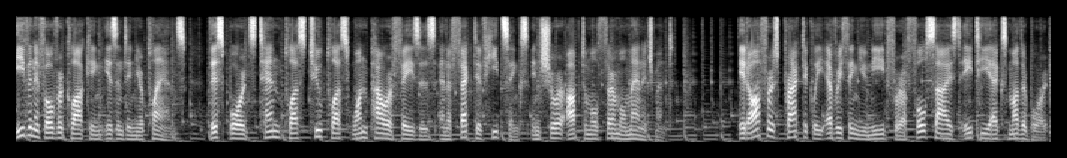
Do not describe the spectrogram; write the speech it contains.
Even if overclocking isn't in your plans, this board's 10 plus 2 plus 1 power phases and effective heatsinks ensure optimal thermal management. It offers practically everything you need for a full-sized ATX motherboard,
